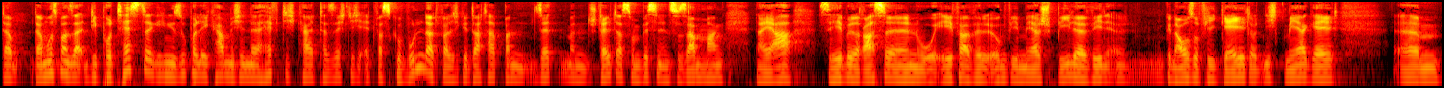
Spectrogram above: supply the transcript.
da, da muss man sagen, die Proteste gegen die Super League haben mich in der Heftigkeit tatsächlich etwas gewundert, weil ich gedacht habe, man, man stellt das so ein bisschen in Zusammenhang, naja, Säbelrasseln, UEFA will irgendwie mehr Spiele, genauso viel Geld und nicht mehr Geld. Ähm,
